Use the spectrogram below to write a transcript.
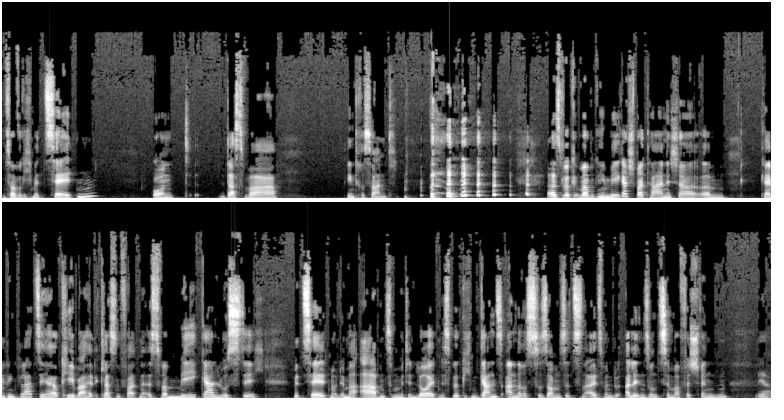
Und zwar wirklich mit Zelten und das war interessant. das war wirklich ein mega spartanischer ähm, Campingplatz. Ja, okay, war halt Klassenfahrt. Ne? Es war mega lustig mit Zelten und immer abends und mit den Leuten. Das ist wirklich ein ganz anderes Zusammensitzen, als wenn du alle in so ein Zimmer verschwinden. Ja.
